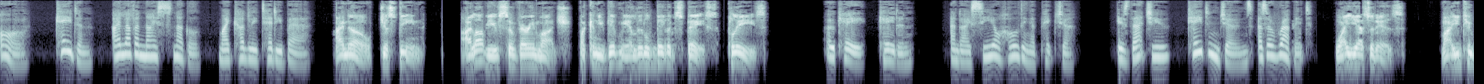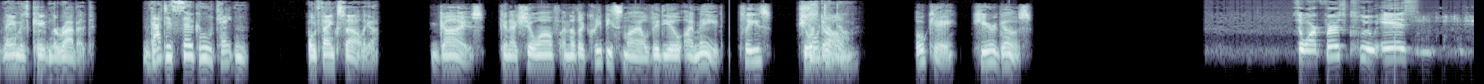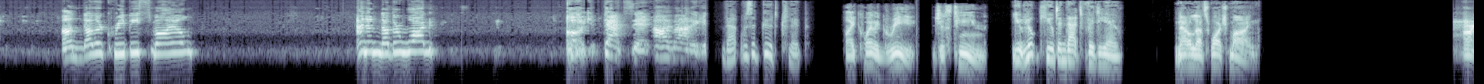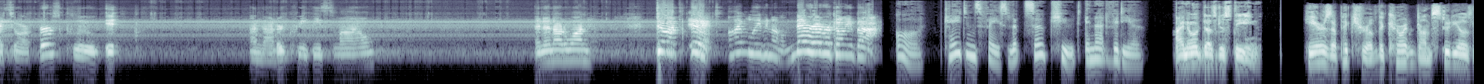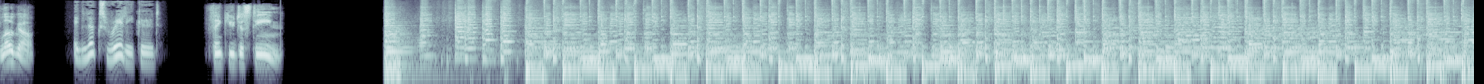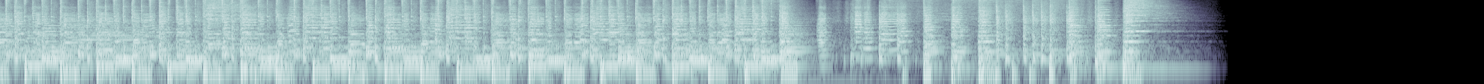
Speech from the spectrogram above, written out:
Oh, Caden, I love a nice snuggle, my cuddly teddy bear. I know, Justine. I love you so very much, but can you give me a little bit of space, please? Okay, Caden. And I see you're holding a picture. Is that you, Caden Jones, as a rabbit? Why yes it is. My YouTube name is Caden the Rabbit. That is so cool, Caden. Oh thanks Salia. Guys, can I show off another creepy smile video I made, please? Sure, Sure, Dom. Dom. Okay, here goes. So our first clue is another creepy smile and another one. Ugh, that's it. I'm out of here. That was a good clip. I quite agree, Justine. You look cute in that video. Now let's watch mine. Alright, so our first clue it another creepy smile. And another one. That's it! I'm leaving and I'm never ever coming back! Oh, Caden's face looked so cute in that video. I know it does Justine. Here's a picture of the current Dom Studios logo. It looks really good. Thank you, Justine.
